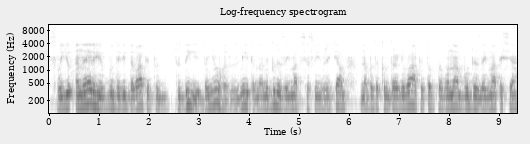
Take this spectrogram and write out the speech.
свою енергію буде віддавати туди, до нього, розумієте? Вона не буде займатися своїм життям, вона буде контролювати, тобто вона буде займатися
